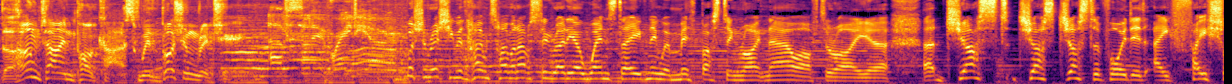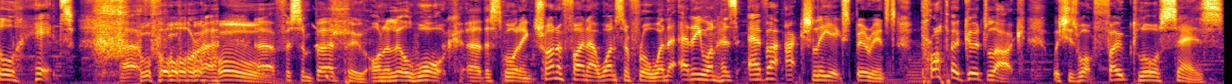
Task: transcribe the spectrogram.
The Home Time Podcast with Bush and Ritchie. Absolute Radio. Bush and Richie with Home Time on Absolute Radio Wednesday evening. We're myth busting right now after I uh, uh, just, just, just avoided a facial hit uh, for uh, uh, for some bird poo on a little walk uh, this morning, trying to find out once and for all when anyone has ever actually experienced proper good luck, which is what folklore says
